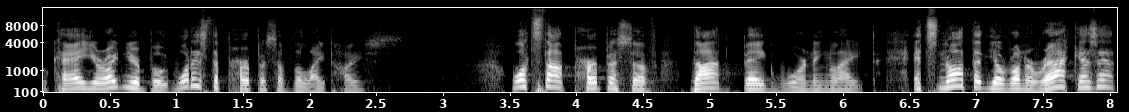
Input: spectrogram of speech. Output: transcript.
okay, you're out in your boat, what is the purpose of the lighthouse? What's that purpose of that big warning light? It's not that you'll run a wreck, is it?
